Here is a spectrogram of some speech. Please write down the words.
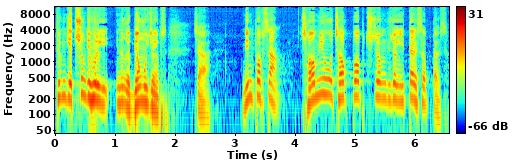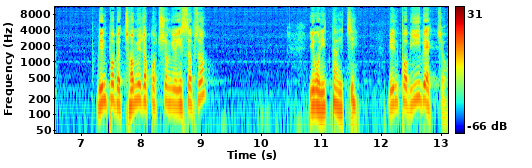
등기에 추정적 효력이 있는 거 명문 규정이 없어. 자, 민법상 점유적법 추정 규정이 있다 해서 없다 해서 민법에 점유적법 추정 규정이 있어 없어? 이건 있다 했지. 민법 200조.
